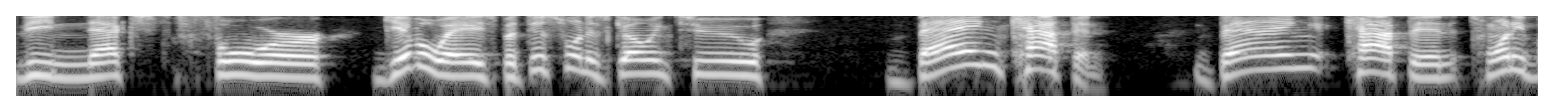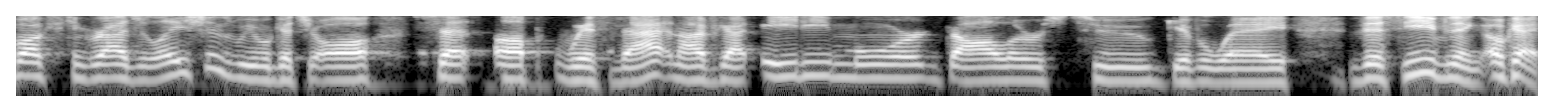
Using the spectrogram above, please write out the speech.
the next four giveaways. But this one is going to Bang Cappin. Bang Cappin, 20 bucks. Congratulations. We will get you all set up with that. And I've got 80 more dollars to give away this evening. Okay.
